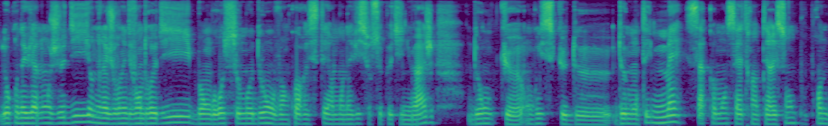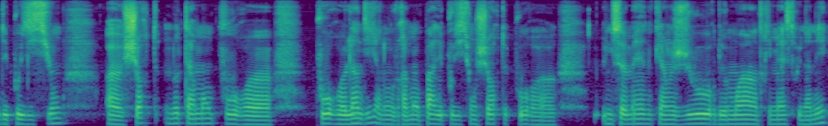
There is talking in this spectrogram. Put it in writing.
Donc on a eu l'annonce jeudi, on a la journée de vendredi. Bon, grosso modo, on va encore rester à mon avis sur ce petit nuage. Donc euh, on risque de, monter, mais ça commence à être intéressant pour prendre des positions euh, short, notamment pour, euh, lundi. Hein, donc vraiment pas des positions short pour une semaine, 15 jours, deux mois, un trimestre, une année,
